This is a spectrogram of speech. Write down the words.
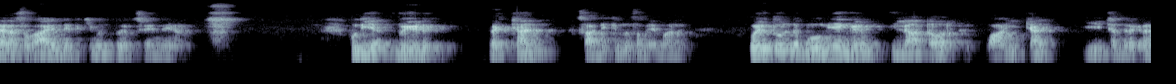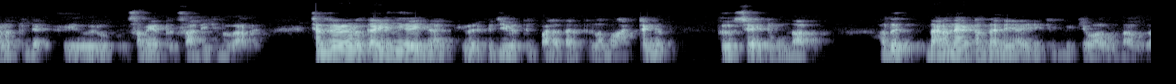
ധനസഹായം ലഭിക്കുമെന്ന് തീർച്ച തന്നെയാണ്. പുതിയ വീട് വെക്കാൻ സാധിക്കുന്ന സമയമാണ്. ഒരു തുണ്ട് ഭൂമിയെങ്കിലും ഇല്ലാത്തവർക്ക് വാങ്ങിക്കാൻ ഈ ചന്ദ്രഗ്രഹണത്തിന്റെ ഒരു സമയത്ത് സാധിക്കുന്നതാണ്. ചന്ദ്രഗ്രഹണം കഴിഞ്ഞു കഴിഞ്ഞാൽ ഇവർക്ക് ജീവിതത്തിൽ പലതരത്തിലുള്ള മാറ്റങ്ങൾ തീർച്ചയായിട്ടും ഉണ്ടാകും. അത് ധനനേട്ടം തന്നെയായിരിക്കും മിക്കവാറും ഉണ്ടാവുക.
